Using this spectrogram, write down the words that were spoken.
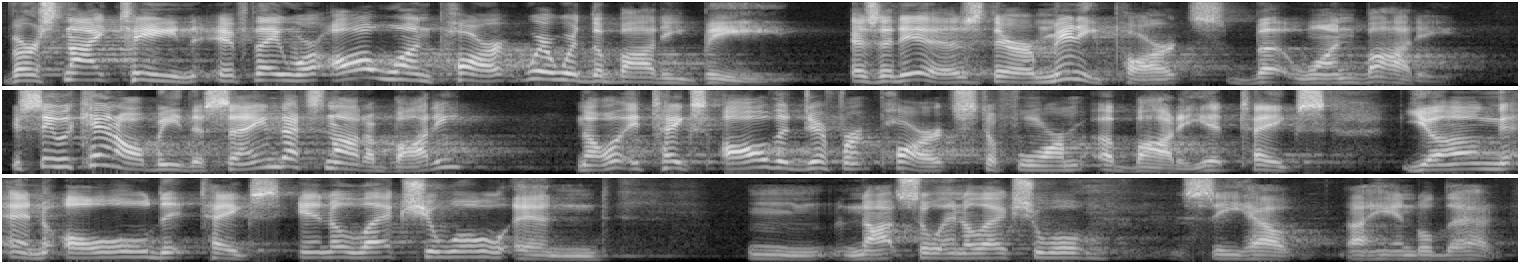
Verse 19 if they were all one part, where would the body be? As it is, there are many parts, but one body. You see, we can't all be the same. That's not a body. No, it takes all the different parts to form a body. It takes young and old, it takes intellectual and mm, not so intellectual. See how I handled that.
